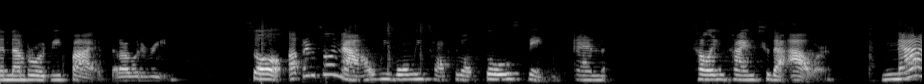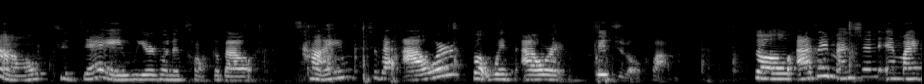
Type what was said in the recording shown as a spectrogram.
the number would be 5 that I would read. So up until now, we've only talked about those things and telling time to the hour. Now, today, we are going to talk about time to the hour, but with our digital clocks. So as I mentioned in my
